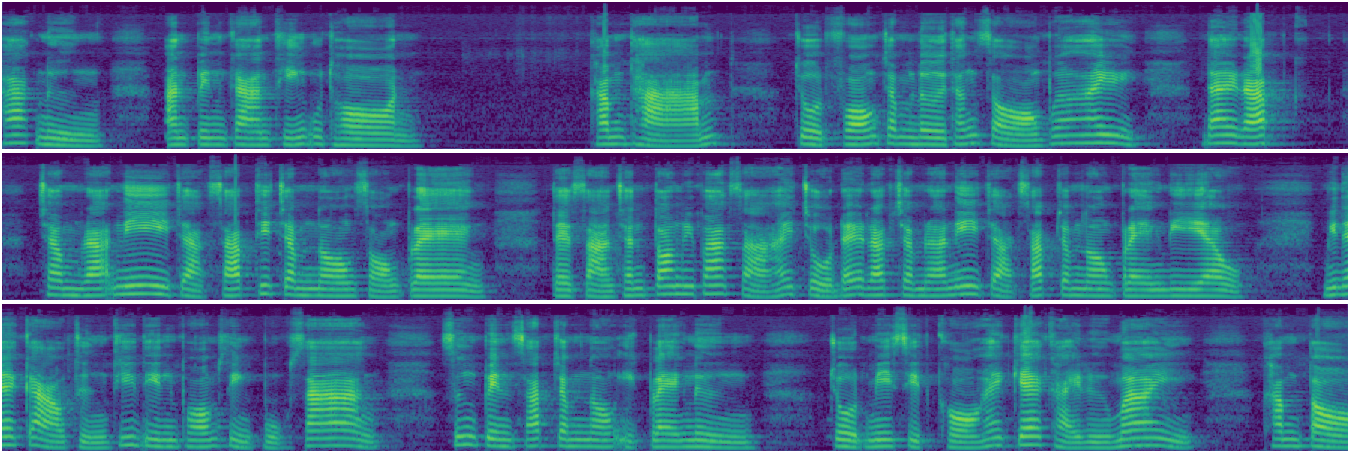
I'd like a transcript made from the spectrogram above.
ภาคหนึ่งอันเป็นการทิ้งอุทธรคำถาม โจทย์ฟ้องจำเลยทั้งสองเพื่อให้ได้รับชำระหนี้จากทรัพย์ที่จำนองสองแปลง แต่ศาลชั้นต้นพิพากษาให้โจทย์ได้รับชำระหนี้จากทรัพย์จำนองแปลงเดียว มิได้กล่าวถึงที่ดินพร้อมสิ่งปลูกสร้าง ซึ่งเป็นทรัพย์จำนองอีกแปลงหนึ่ง โจทย์มีสิทธิ์ขอให้แก้ไขหรือไม่คำตอ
